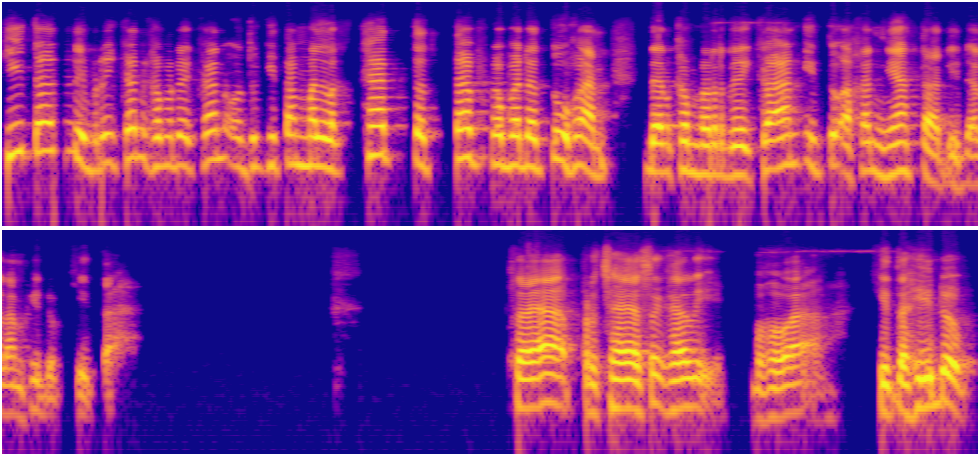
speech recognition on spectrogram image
kita diberikan kemerdekaan untuk kita melekat tetap kepada Tuhan dan kemerdekaan itu akan nyata di dalam hidup kita. Saya percaya sekali bahwa kita hidup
